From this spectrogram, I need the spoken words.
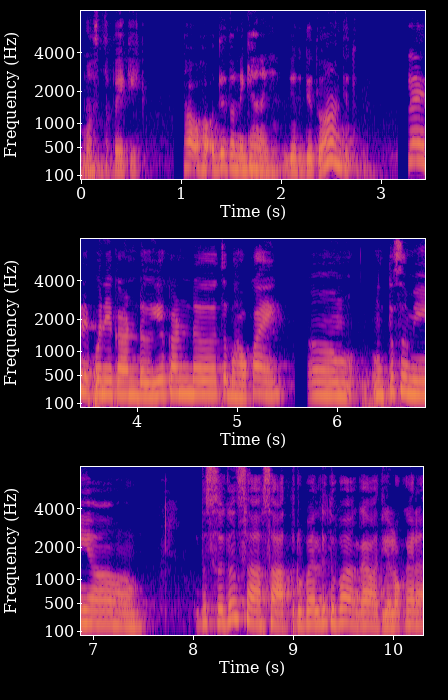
मस्तपैकी. हो हो देतो ना घ्या ना देतो देतो हां देतो. काय रे पण एक अंड एक अंडचा भाव काय? तसं मी तर तसं गं सा सात रुपयाला देतो बा गावातल्या लोकांना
